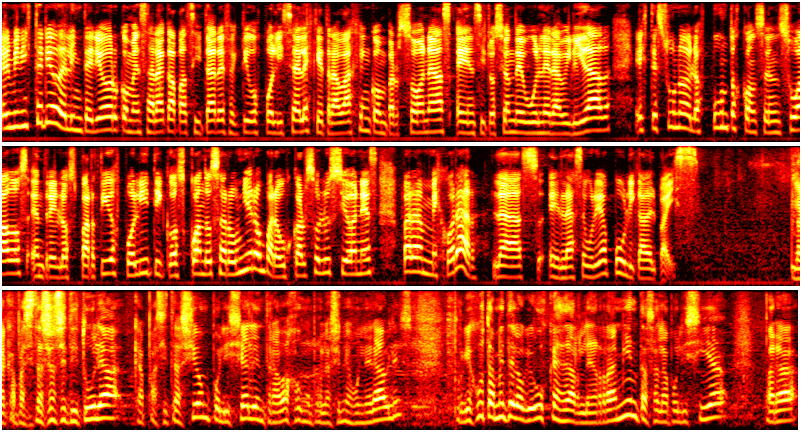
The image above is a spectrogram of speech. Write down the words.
El Ministerio del Interior comenzará a capacitar efectivos policiales que trabajen con personas en situación de vulnerabilidad. Este es uno de los puntos consensuados entre los partidos políticos cuando se reunieron para buscar soluciones para mejorar eh, la seguridad pública del país. La capacitación se titula Capacitación Policial en Trabajo con Poblaciones Vulnerables, porque justamente lo que busca es darle herramientas a la policía para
